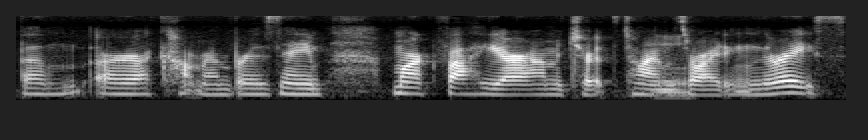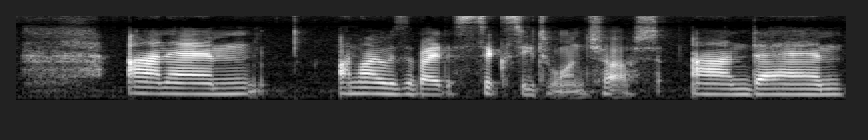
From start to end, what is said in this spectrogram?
Bell, or I can't remember his name. Mark Fahy, our amateur at the time, was riding in the race, and um, and I was about a sixty to one shot. And um,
